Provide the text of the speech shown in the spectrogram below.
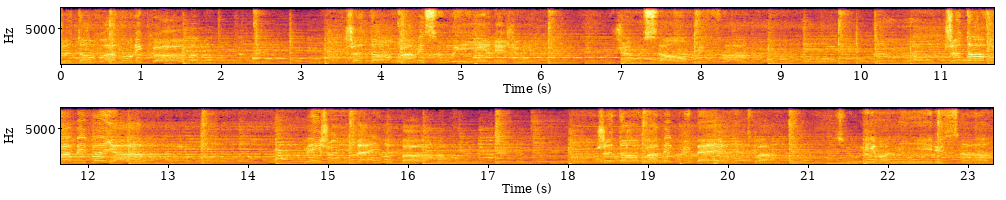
Je t'envoie mon décor. Je t'envoie mes sourires les jours où je me sens plus fort. Je t'envoie mes voyages, mes jours d'aéroport. Je t'envoie mes plus belles victoires sur l'ironie du sort.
